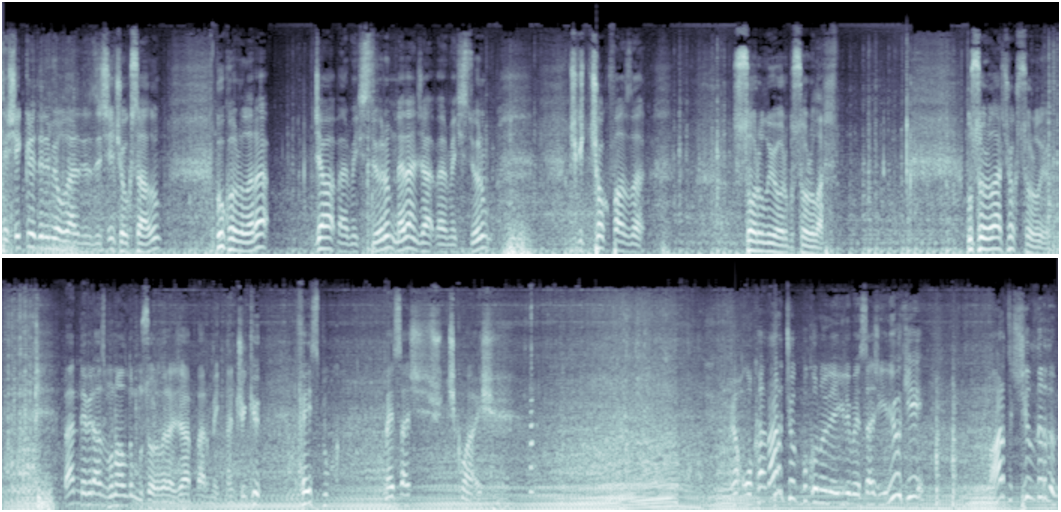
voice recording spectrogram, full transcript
teşekkür ederim yol verdiğiniz için çok sağ olun. Bu konulara cevap vermek istiyorum. Neden cevap vermek istiyorum? Çünkü çok fazla soruluyor bu sorular. Bu sorular çok soruluyor. Ben de biraz bunaldım bu sorulara cevap vermekten. Çünkü Facebook mesaj şu çıkmış. Ya o kadar çok bu konuyla ilgili mesaj geliyor ki artık çıldırdım.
